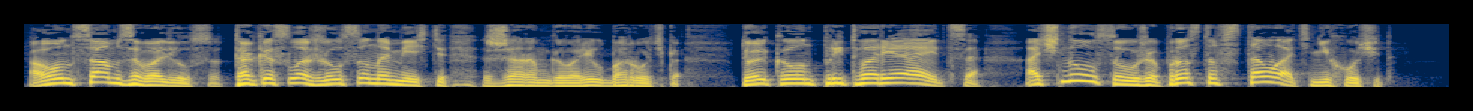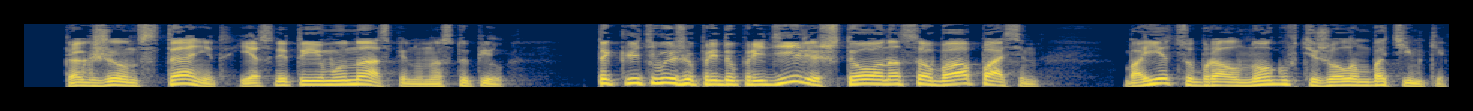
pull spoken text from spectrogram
«А он сам завалился, так и сложился на месте», — с жаром говорил Бородько. «Только он притворяется, очнулся уже, просто вставать не хочет». «Как же он встанет, если ты ему на спину наступил?» «Так ведь вы же предупредили, что он особо опасен!» Боец убрал ногу в тяжелом ботинке.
